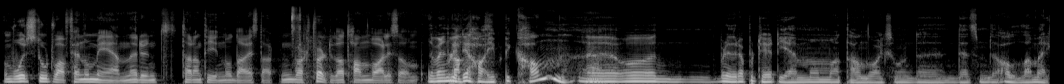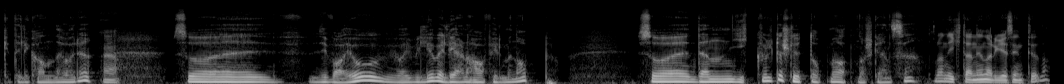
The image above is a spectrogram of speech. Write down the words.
Hvor stort var fenomenet rundt Tarantino da i starten? Følte du at han var liksom Det var en veldig hype i Cannes, eh, og det ble jo rapportert hjem om at han var liksom det, det som alle har merket til i Cannes det året. Ja. Så eh, de var jo, vi ville jo veldig gjerne ha filmen opp. Så eh, den gikk vel til slutt opp med 18-årsgrense. Hvordan gikk den i Norge i sin tid, da?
